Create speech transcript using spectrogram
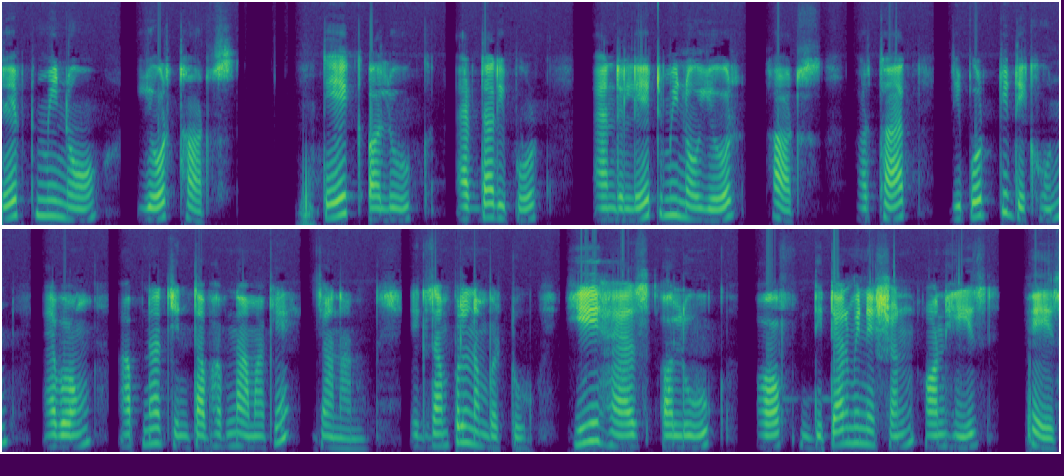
let me know your thoughts take a look at the report and let me know your thoughts অর্থাৎ রিপোর্টটি দেখুন এবং আপনার চিন্তাভাবনা আমাকে জানান। Example number two he has a look of determination on his face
